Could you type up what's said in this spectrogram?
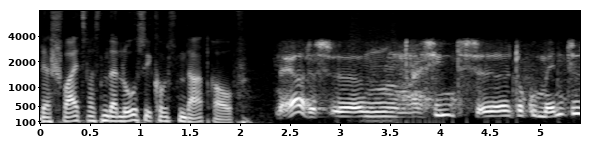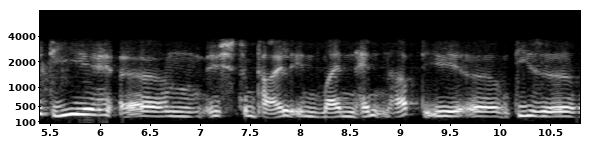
in der Schweiz. Was ist denn da los? Wie kommst du denn da drauf? Naja, das ähm, sind äh, Dokumente, die ähm, ich zum Teil in meinen Händen habe, die äh, diese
